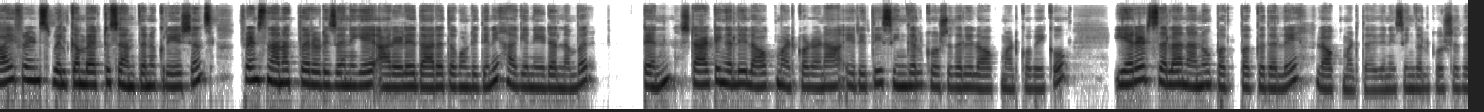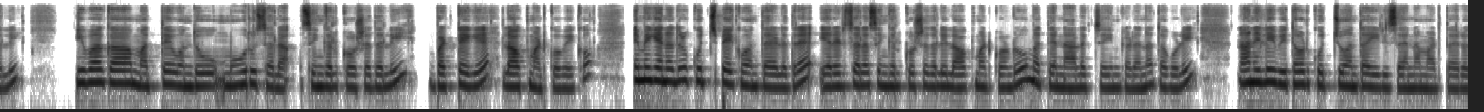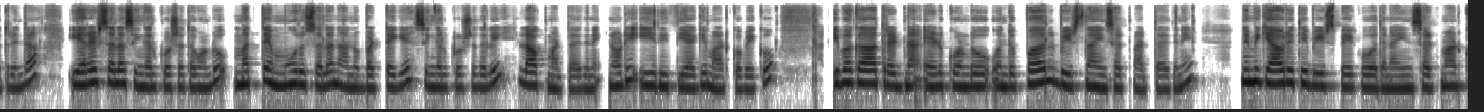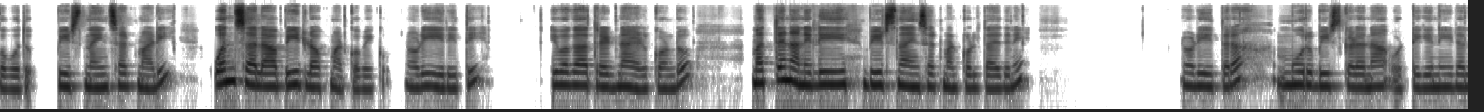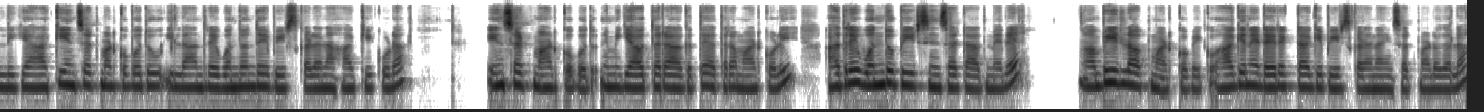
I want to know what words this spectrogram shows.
Hi friends welcome back to ಸ್ಯಾಮ್ತನು creations friends ಆಗ್ತಾ ಇರೋ ಡಿಸೈನಿಗೆ ಆರೇಳೆ ದಾರ ತಗೊಂಡಿದ್ದೀನಿ. ಹಾಗೆ ನೀಡಲ್ ನಂಬರ್ ಟೆನ್ ಸ್ಟಾರ್ಟಿಂಗಲ್ಲಿ ಲಾಕ್ ಮಾಡ್ಕೊಳ್ಳೋಣ. ಈ ರೀತಿ ಸಿಂಗಲ್ ಕೋಶದಲ್ಲಿ ಲಾಕ್ ಮಾಡ್ಕೋಬೇಕು. ಎರಡು ಸಲ ನಾನು ಪಕ್ಕ ಪಕ್ಕದಲ್ಲೇ ಲಾಕ್ ಮಾಡ್ತಾ ಇದ್ದೀನಿ ಸಿಂಗಲ್ ಕೋಶದಲ್ಲಿ ಇವಾಗ ಮತ್ತೆ ಒಂದು ಮೂರು ಸಲ ಸಿಂಗಲ್ ಕ್ರೋಶದಲ್ಲಿ ಬಟ್ಟೆಗೆ ಲಾಕ್ ಮಾಡ್ಕೋಬೇಕು. ನಿಮಗೇನಾದರೂ ಕುಚ್ಚಬೇಕು ಅಂತ ಹೇಳಿದ್ರೆ ಎರಡು ಸಲ ಸಿಂಗಲ್ ಕ್ರೋಶದಲ್ಲಿ ಲಾಕ್ ಮಾಡಿಕೊಂಡು ಮತ್ತೆ ನಾಲ್ಕು ಚೈನ್ಗಳನ್ನು ತಗೊಳ್ಳಿ. ನಾನಿಲ್ಲಿ ವಿತೌಟ್ ಕುಚ್ಚು ಅಂತ ಈ ಡಿಸೈನ್ನ ಮಾಡ್ತಾ ಇರೋದ್ರಿಂದ ಎರಡು ಸಲ ಸಿಂಗಲ್ ಕ್ರೋಶ ತಗೊಂಡು ಮತ್ತೆ ಮೂರು ಸಲ ನಾನು ಬಟ್ಟೆಗೆ ಸಿಂಗಲ್ ಕ್ರೋಶದಲ್ಲಿ ಲಾಕ್ ಮಾಡ್ತಾ ಇದ್ದೀನಿ. ನೋಡಿ ಈ ರೀತಿಯಾಗಿ ಮಾಡ್ಕೋಬೇಕು. ಇವಾಗ ಥ್ರೆಡ್ನ ಎಳ್ಕೊಂಡು ಒಂದು ಪರ್ಲ್ ಬೀಡ್ಸ್ನ ಇನ್ಸರ್ಟ್ ಮಾಡ್ತಾ ಇದ್ದೀನಿ. ನಿಮಗೆ ಯಾವ ರೀತಿ ಬೀಡ್ಸ್ ಬೇಕು ಅದನ್ನು ಇನ್ಸರ್ಟ್ ಮಾಡ್ಕೋಬೋದು. ಬೀಡ್ಸ್ನ ಇನ್ಸರ್ಟ್ ಮಾಡಿ ಒಂದು ಸಲ ಬೀಡ್ ಲಾಕ್ ಮಾಡ್ಕೋಬೇಕು. ನೋಡಿ ಈ ರೀತಿ ಇವಾಗ ಥ್ರೆಡ್ನ ಎಳ್ಕೊಂಡು ಮತ್ತೆ ನಾನಿಲ್ಲಿ ಬೀಡ್ಸ್ನ ಇನ್ಸರ್ಟ್ ಮಾಡ್ಕೊಳ್ತಾ ಇದ್ದೀನಿ. ನೋಡಿ ಈ ಥರ ಮೂರು ಬೀಡ್ಸ್ಗಳನ್ನು ಒಟ್ಟಿಗೆ ನೀಡಲ್ಲಿಗೆ ಹಾಕಿ ಇನ್ಸರ್ಟ್ ಮಾಡ್ಕೋಬೋದು, ಇಲ್ಲಾಂದರೆ ಒಂದೊಂದೇ ಬೀಡ್ಸ್ಗಳನ್ನು ಹಾಕಿ ಕೂಡ ಇನ್ಸರ್ಟ್ ಮಾಡ್ಕೋಬೋದು. ನಿಮಗೆ ಯಾವ ಥರ ಆಗುತ್ತೆ ಆ ಥರ ಮಾಡ್ಕೊಳ್ಳಿ. ಆದರೆ ಒಂದು ಬೀಡ್ಸ್ ಇನ್ಸರ್ಟ್ ಆದಮೇಲೆ ಬೀಡ್ ಲಾಕ್ ಮಾಡ್ಕೋಬೇಕು. ಹಾಗೆಯೇ ಡೈರೆಕ್ಟಾಗಿ ಬೀಡ್ಸ್ಗಳನ್ನು ಇನ್ಸರ್ಟ್ ಮಾಡೋದಲ್ಲ.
